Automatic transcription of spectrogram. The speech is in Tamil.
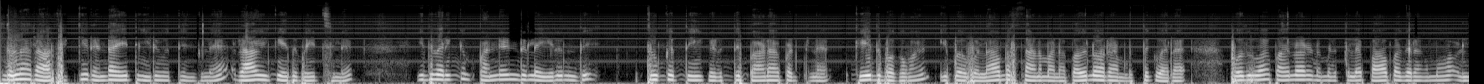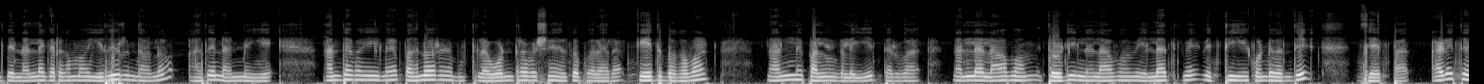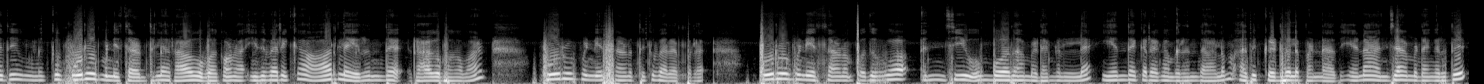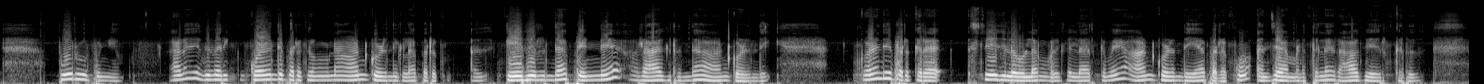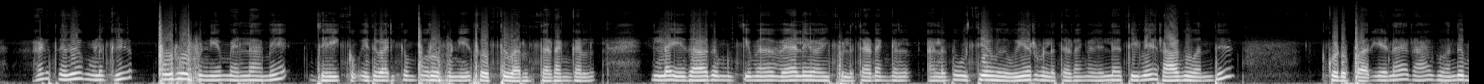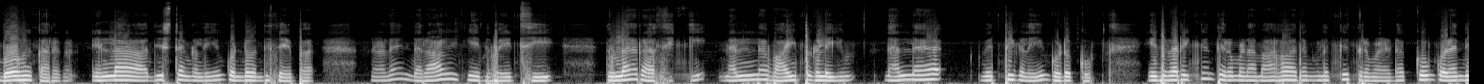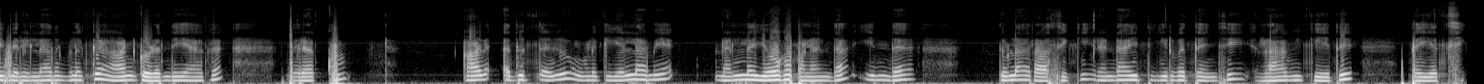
துலா ராசிக்கு ரெண்டாயிரத்தி இருபத்தஞ்சில் ராகு கேது பயிற்சியில் இது வரைக்கும் பன்னெண்டில் இருந்து தூக்கத்தை கெடுத்து பாடாப்படுத்தின கேது பகவான் இப்போ லாபஸ்தானமான பதினோராம் இடத்துக்கு வரார் பொதுவாக பதினோராம் இடத்துல பாப கிரகமோ அல்லது நல்ல கிரகமோ எது இருந்தாலும் அது நன்மையே. அந்த வகையில் பதினோராம் இடத்துல ஒன்றரை வருஷம் இருக்க போகிறாரா கேது பகவான் நல்ல பலன்களையே தருவார். நல்ல லாபம் தொழிலில் லாபம் எல்லாத்துக்குமே வெற்றியை கொண்டு வந்து சேர்ப்பார். அடுத்தது உங்களுக்கு பூர்வ புண்ணியஸ்தானத்தில் ராகு பகவான். இது வரைக்கும் ஆறில் இருந்த ராகு பகவான் பூர்வ புண்ணியஸ்தானத்துக்கு வரப்போகிறார் பூர்வ புண்ணியஸ்தானம் பொதுவாக அஞ்சு ஒம்போதாம் இடங்களில் எந்த கிரகம் இருந்தாலும் அது கெடுதலை பண்ணாது. ஏன்னா அஞ்சாம் இடங்கிறது பூர்வ புண்ணியம். ஆனால் இது வரைக்கும் குழந்தை பிறக்கிறவங்கன்னா ஆண் குழந்தைகளாக பிறக்கும். அது கேது இருந்தால் பெண்ணு ராகு இருந்தால் ஆண் குழந்தை. குழந்தை பிறக்கிற ஸ்டேஜில் உள்ளவங்களுக்கு எல்லாருக்குமே ஆண் குழந்தையாக பிறக்கும். அஞ்சாம் இடத்துல ராகு இருக்கிறது. அடுத்தது உங்களுக்கு பூர்வ புண்ணியம் எல்லாமே ஜெயிக்கும். இது வரைக்கும் பூர்வ புண்ணிய சொத்து வரும் தடங்கள் இல்லை ஏதாவது முக்கியமாக வேலை வாய்ப்பில் தடங்கள் அல்லது உத்தியோக உயர்வுள்ள தடங்கள் எல்லாத்தையுமே ராகு வந்து கொடுப்பார். ஏன்னா ராகு வந்து போகக்காரகன். எல்லா அதிர்ஷ்டங்களையும் கொண்டு வந்து சேர்ப்பார். அதனால் இந்த ராகு கேது பயிற்சி துலா ராசிக்கு நல்ல வாய்ப்புகளையும் நல்ல வெற்றிகளையும் கொடுக்கும். இது வரைக்கும் திருமணம் ஆகாதவங்களுக்கு திருமணம் நடக்கும். குழந்தை பேர் இல்லாதவங்களுக்கு ஆண் குழந்தையாக பிறக்கும். அடுத்தது உங்களுக்கு எல்லாமே நல்ல யோக பலன்தான். இந்த துலா ராசிக்கு ரெண்டாயிரத்தி இருபத்தஞ்சி ராகு கேது பயிற்சி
